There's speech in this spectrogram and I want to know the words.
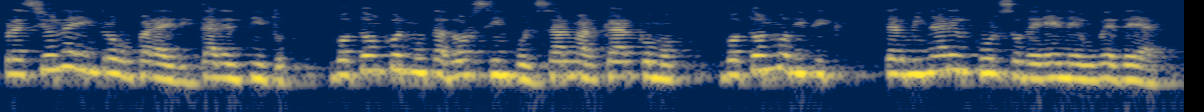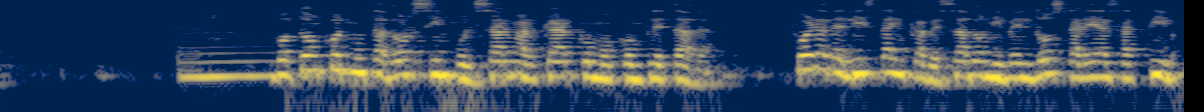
Presiona intro para editar el título. Botón conmutador sin pulsar marcar como. Botón modificar. Terminar el curso de NVDA. Botón conmutador sin pulsar marcar como completada. Fuera de lista encabezado nivel 2 tareas activ.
